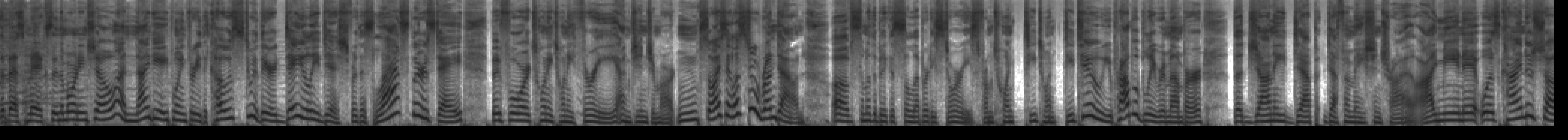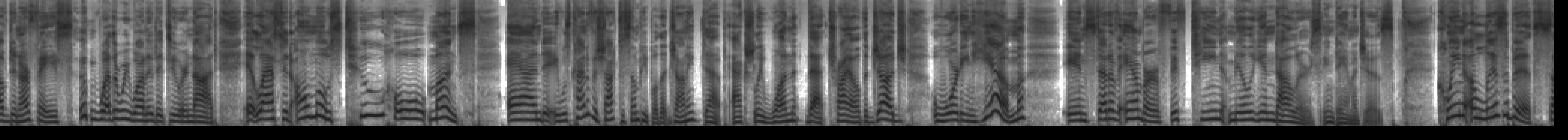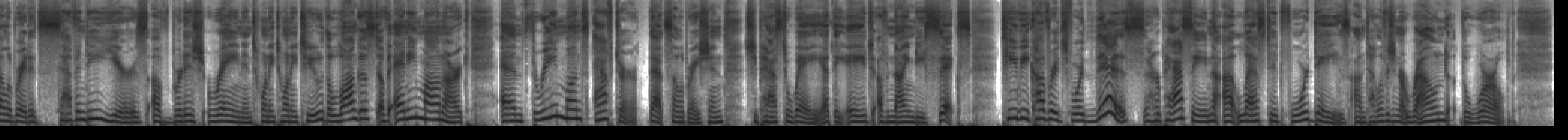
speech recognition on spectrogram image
The best mix in the morning show on 98.3 The Coast with your daily dish for this last Thursday before 2023. I'm Ginger Martin. So I say let's do a rundown of some of the biggest celebrity stories from 2022. You probably remember the Johnny Depp defamation trial. I mean, it was kind of shoved in our face, whether we wanted it to or not. It lasted almost two whole months. And it was kind of a shock to some people that Johnny Depp actually won that trial. The judge awarding him, instead of Amber, $15 million in damages. Queen Elizabeth celebrated 70 years of British reign in 2022, the longest of any monarch. And three months after that celebration, she passed away at the age of 96. TV coverage for this, her passing, uh, lasted four days on television around the world.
